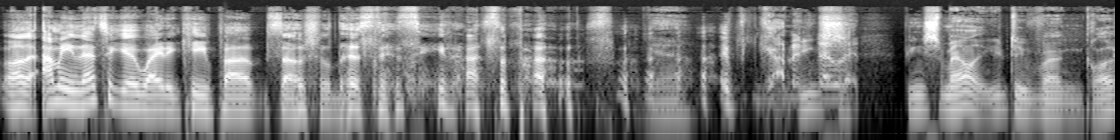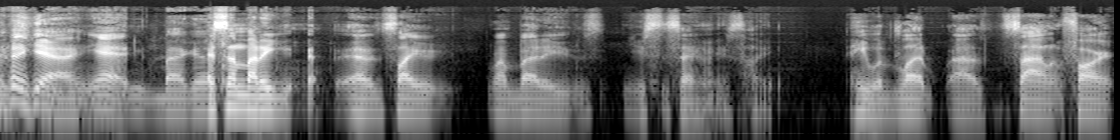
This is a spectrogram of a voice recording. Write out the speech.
well, I mean, that's a good way to keep up social distancing, I suppose. Yeah. if you gotta If you, do s- it. if you can smell it, you're too fucking close. Yeah, You- yeah. you Back up. As somebody, uh, it's like my buddy used to say to me, it's like he would let a silent fart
